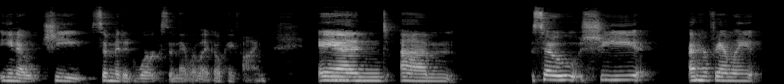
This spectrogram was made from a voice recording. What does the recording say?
you know she submitted works and they were like okay fine and um so she and her family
